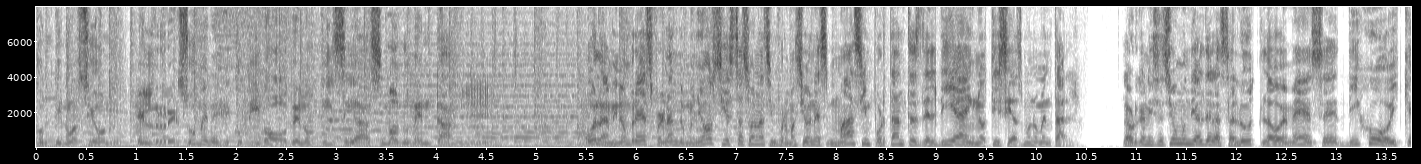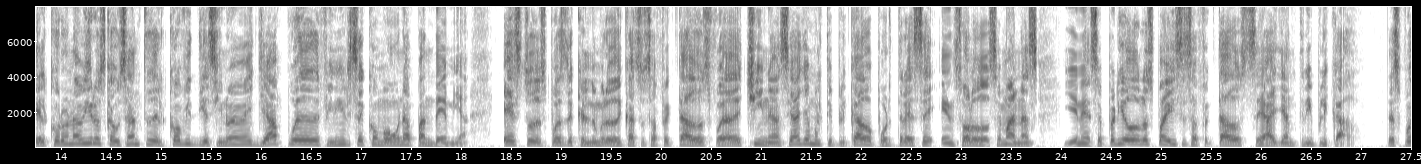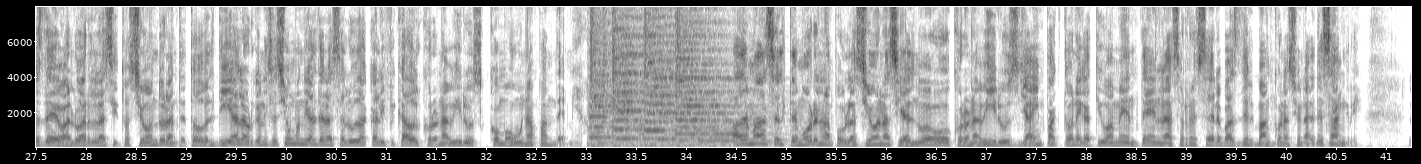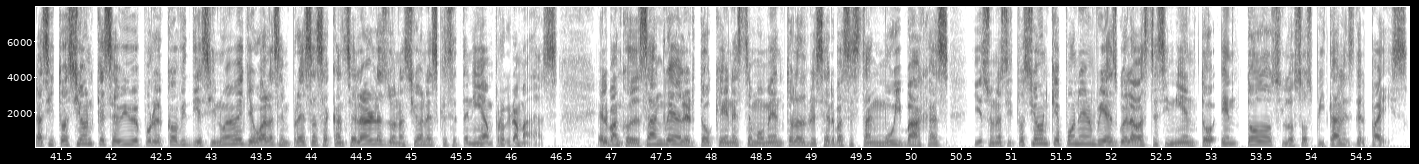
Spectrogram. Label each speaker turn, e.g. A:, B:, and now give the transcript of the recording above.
A: continuación el resumen ejecutivo de Noticias Monumental.
B: Hola, mi nombre es Fernando Muñoz y estas son las informaciones más importantes del día en Noticias Monumental. La Organización Mundial de la Salud, la OMS, dijo hoy que el coronavirus causante del COVID-19 ya puede definirse como una pandemia. Esto después de que el número de casos afectados fuera de China se haya multiplicado por 13 en solo dos semanas y en ese periodo los países afectados se hayan triplicado. Después de evaluar la situación durante todo el día, la Organización Mundial de la Salud ha calificado el coronavirus como una pandemia. Además, el temor en la población hacia el nuevo coronavirus ya impactó negativamente en las reservas del Banco Nacional de Sangre. La situación que se vive por el COVID-19 llevó a las empresas a cancelar las donaciones que se tenían programadas. El Banco de Sangre alertó que en este momento las reservas están muy bajas y es una situación que pone en riesgo el abastecimiento en todos los hospitales del país.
